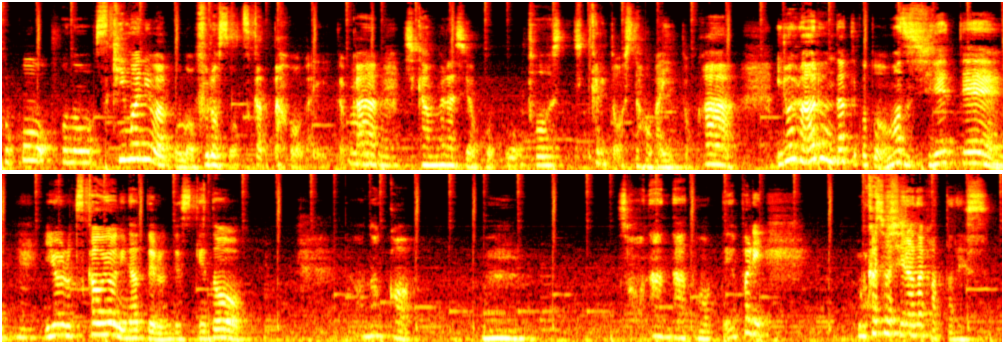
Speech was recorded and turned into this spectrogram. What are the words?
こここの隙間にはこのフロスを使った方がいいとか、うんうん歯間ブラシをこう通ししっかり通した方がいいとかいろいろあるんだってことをまず知れて、いろいろ使うようになってるんですけどあなんかうんそうなんだと思ってやっぱり昔は知らなかったです。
